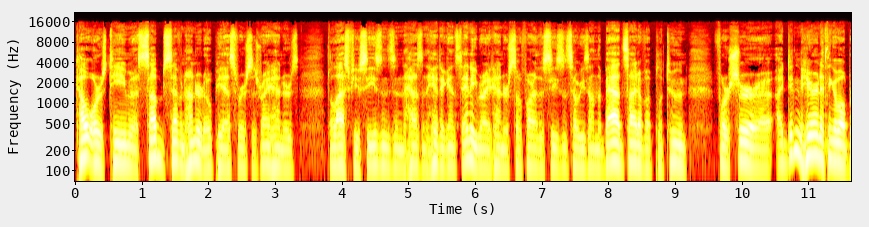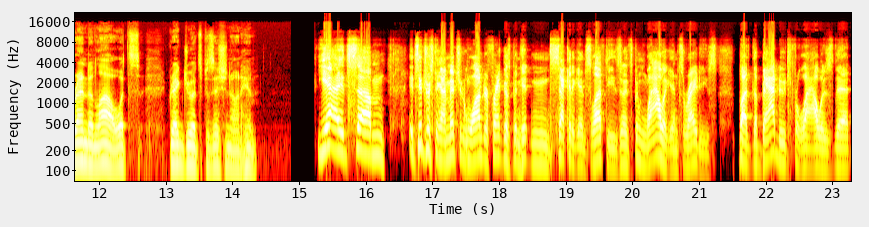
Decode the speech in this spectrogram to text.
Tout Wars team, a sub 700 OPS versus right-handers the last few seasons, and hasn't hit against any right-handers so far this season. So he's on the bad side of a platoon for sure. Uh, I didn't hear anything about Brandon Lowe. What's Greg Jewett's position on him? Yeah, it's um, it's interesting. I mentioned Wander Franco's been hitting second against lefties, and it's been Lowe against righties. But the bad news for Lowe is that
